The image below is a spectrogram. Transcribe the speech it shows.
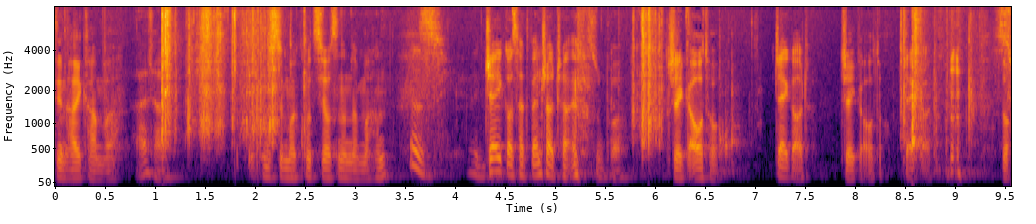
den Hulk haben wir. Alter, Ich muss den mal kurz hier auseinander machen. Das ist Jake aus Adventure Time. super. Jake Auto. Jake out. Jake Auto. Jake out. So.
